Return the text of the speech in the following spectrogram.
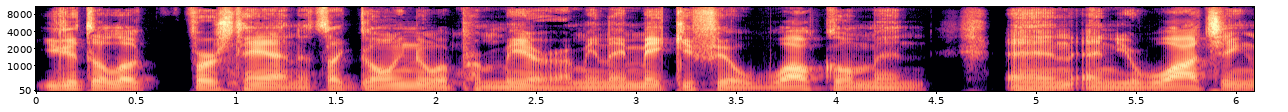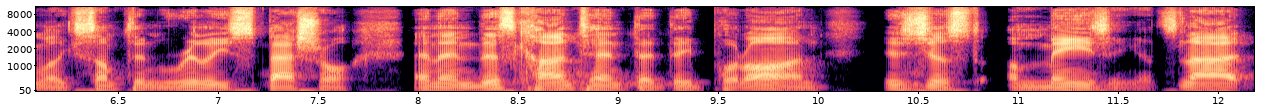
you get to look firsthand it's like going to a premiere i mean they make you feel welcome and and and you're watching like something really special. And then this content that they put on is just amazing. It's not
